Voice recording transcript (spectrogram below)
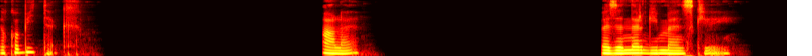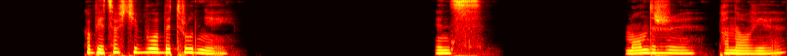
do kobitek. Ale bez energii męskiej kobiecości byłoby trudniej. Więc mądrzy panowie,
